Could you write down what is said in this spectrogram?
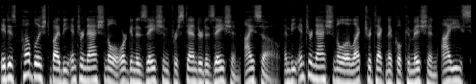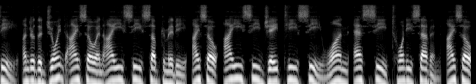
It is published by the International Organization for Standardization (ISO) and the International Electrotechnical Commission (IEC) under the joint ISO and IEC subcommittee. ISO IEC JTC 1 SC 27 ISO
